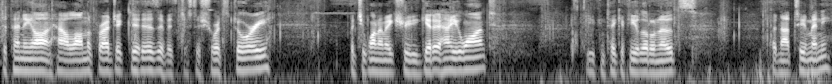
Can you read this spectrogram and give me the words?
depending on how long the project is. If it's just a short story, but you want to make sure you get it how you want, you can take a few little notes, but not too many.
